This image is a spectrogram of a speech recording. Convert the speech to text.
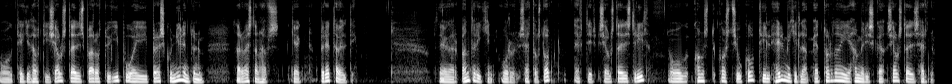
og tekið þátt í sjálfstæðisbaróttu íbúa í Bresku nýlendunum þar vestanhafs gegn Brettaveldi. Þegar bandaríkin voru sett á stopn eftir sjálfstæðistríð og komst Kostjúkó til heilmikilla mettorða í ameríska sjálfstæðishernum.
